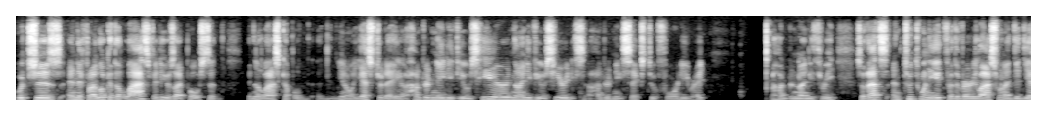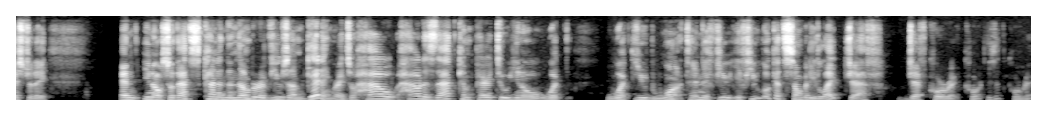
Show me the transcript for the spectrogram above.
which is and if I look at the last videos I posted in the last couple you know yesterday 180 views here 90 views here 186 240 right? 193 so that's and 228 for the very last one I did yesterday. And you know so that's kind of the number of views I'm getting right? So how how does that compare to you know what what you'd want? And if you if you look at somebody like Jeff Jeff Corre, Corre is it Corre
